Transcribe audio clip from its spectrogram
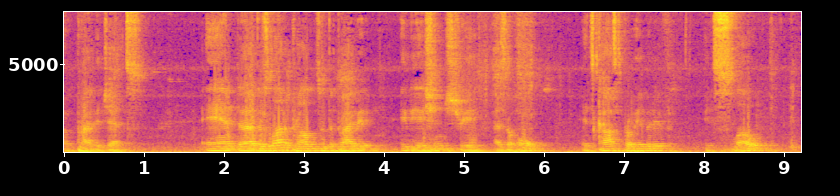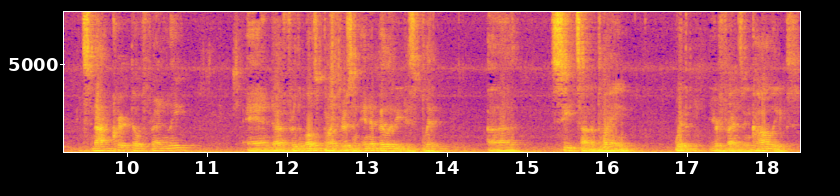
of private jets. And uh, there's a lot of problems with the private aviation industry as a whole. It's cost prohibitive, it's slow, it's not crypto friendly, and uh, for the most part, there's an inability to split uh, seats on a plane with your friends and colleagues.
